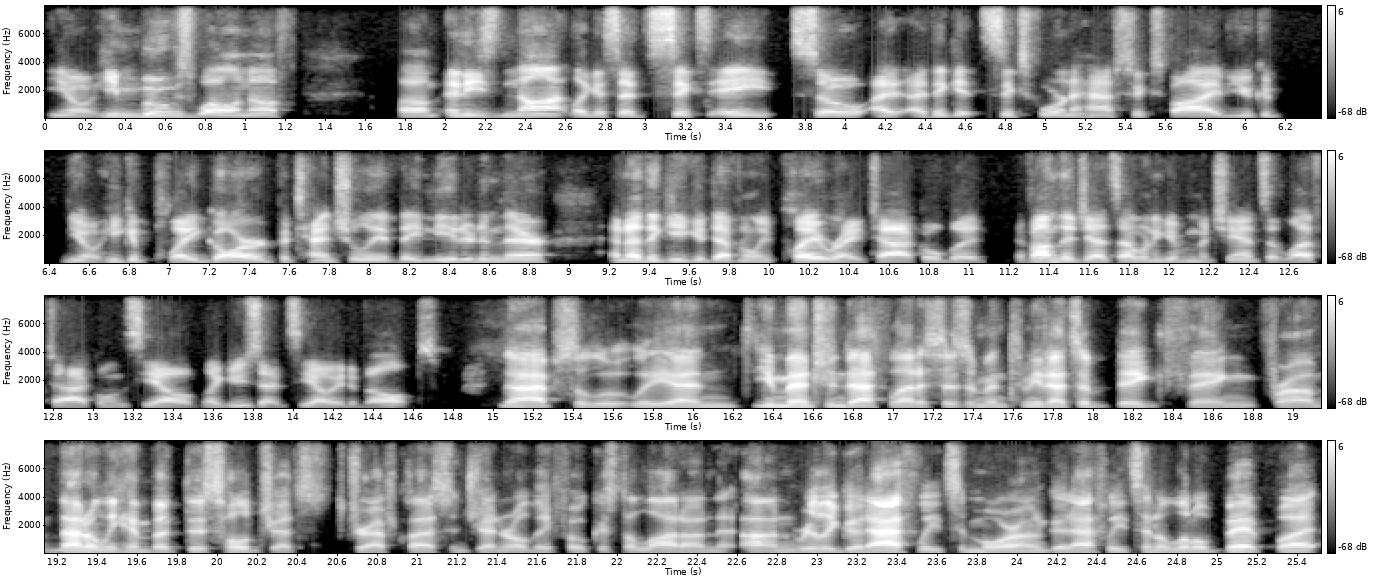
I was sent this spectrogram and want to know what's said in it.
you know he moves well enough um, and he's not, like I said, six eight. So I, I think at six four and a half, six five, you could, you know, he could play guard potentially if they needed him there. And I think he could definitely play right tackle. But if I'm the Jets, I want to give him a chance at left tackle and see how, like you said, see how he develops. No, absolutely. And you mentioned athleticism. And to me, that's a big thing from not only him, but this whole Jets draft class in general. They focused a lot on on really good athletes and more on good athletes in a little bit. But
